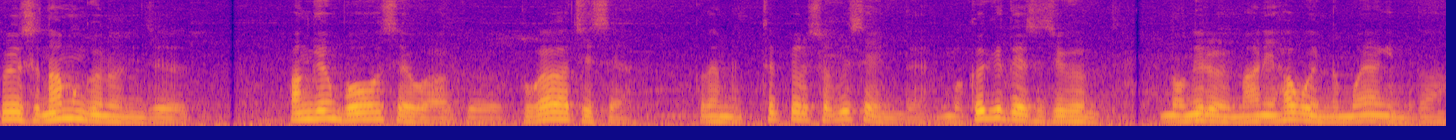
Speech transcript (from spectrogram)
그래서 남은 거는 이제 환경보호세와 그 부가가치세, 그 다음에 특별 소비세인데, 뭐, 거기에 대해서 지금 논의를 많이 하고 있는 모양입니다.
